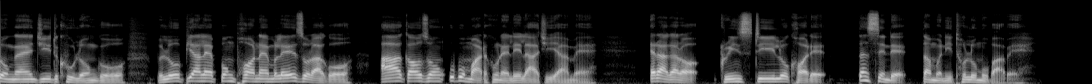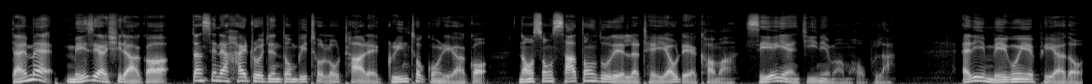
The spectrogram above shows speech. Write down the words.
လုပ်ငန်းကြီးတစ်ခုလုံးကိုဘယ်လိုပြန်လဲပုံဖော်နိုင်မလဲဆိုတာကိုအားကောင်းဆုံးဥပမာတစ်ခုနဲ့လေ့လာကြည့်ရမယ်အဲ့ဒါကတော့ green steel လို့ခေါ်တဲ့ တန့်စင်တဲ့တမန်နီထုတ်လုပ်မှုပါပဲဒါပေမဲ့မေးစရာရှိတာကတန်စင်တဲ့ hydrogen သုံးပြီးထုတ်လုပ်ထားတဲ့ green ထုတ်ကုန်တွေကကောနောက်ဆုံးစားသုံးသူတွေလက်ထဲရောက်တဲ့အခါမှာဈေးအရင်ကြီးနေမှာမဟုတ်ဘူးလားအဲ့ဒီမေးခွန်းရဲ့ဖေကတော့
